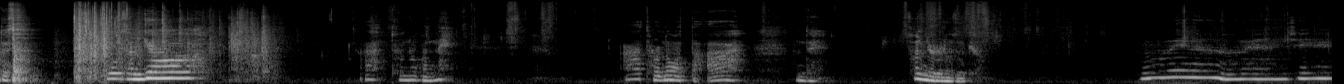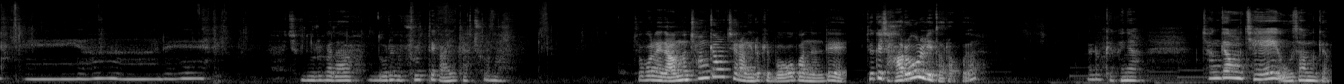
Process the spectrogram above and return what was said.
됐어. 오, 잠겨. 아, 덜 녹았네. 아, 덜 녹았다. 아, 안 돼. 손 열러 녹여. 우리는 오렌지 아래. 지금 노래가 나 노래가 부를 때가 아니다, 초나. 저번에 남은 청경채랑 이렇게 먹어봤는데 되게 잘 어울리더라고요. 이렇게 그냥 청경채에 우삼겹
